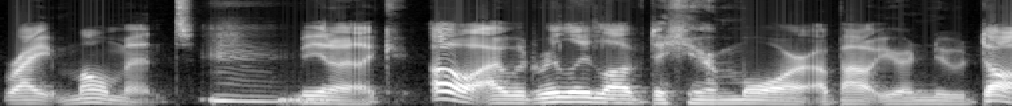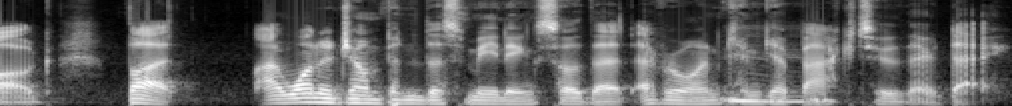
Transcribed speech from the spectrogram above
right moment, mm. you know, like, oh, I would really love to hear more about your new dog, but I want to jump into this meeting so that everyone can get mm. back to their day.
